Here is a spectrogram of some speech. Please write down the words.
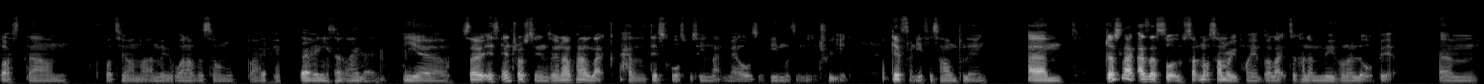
Bust Down, Thotiana, and maybe one other song by him. The only song I know. Yeah, so it's interesting. So now kind of like have a discourse between like males and females and treated differently for sampling. Um, just like as a sort of not summary point, but like to kind of move on a little bit. Um,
